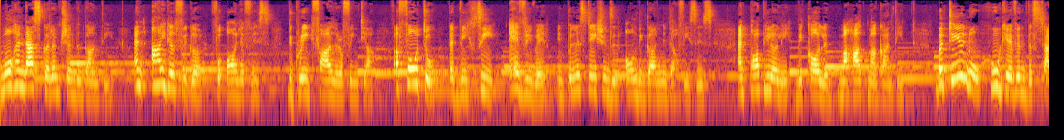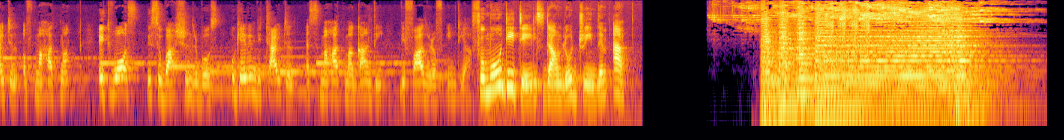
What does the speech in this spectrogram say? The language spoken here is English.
Mohandas Karamchand Gandhi, an ideal figure for all of us, the great father of India, a photo that we see everywhere in police stations and all the government offices, and popularly we call him Mahatma Gandhi. But do you know who gave him this title of Mahatma? It was the Subhash Chandra Bose who gave him the title as Mahatma Gandhi, the father of India. For more details, download Dream Them app.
